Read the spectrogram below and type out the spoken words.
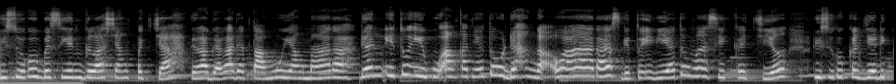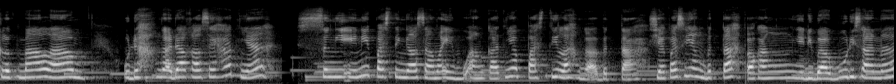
disuruh bersihin gelas yang pecah gara-gara ada tamu yang marah. Dan itu ibu angkatnya tuh udah nggak waras gitu. Dia tuh masih kecil, disuruh kerja di klub malam. Udah nggak ada akal sehatnya. Sengi ini pas tinggal sama ibu angkatnya pastilah nggak betah. Siapa sih yang betah orang jadi babu di sana?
